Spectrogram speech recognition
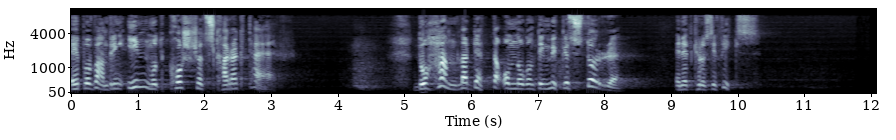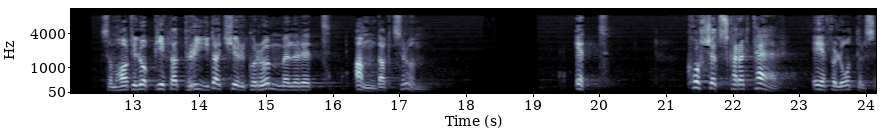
är på vandring in mot korsets karaktär. Då handlar detta om någonting mycket större än ett krucifix som har till uppgift att pryda ett kyrkorum eller ett andaktsrum. 1. Korsets karaktär är förlåtelse.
